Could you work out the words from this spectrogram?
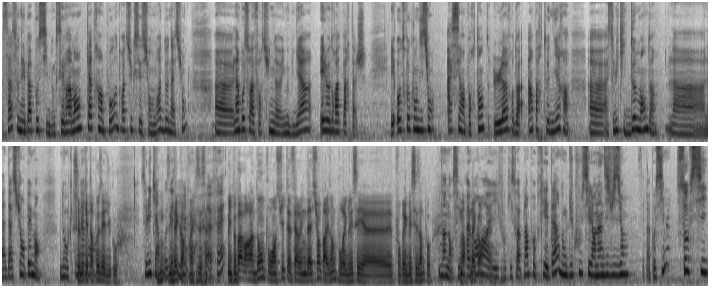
ça, ce n'est pas possible. Donc c'est vraiment quatre impôts droit de succession, droit de donation, euh, l'impôt sur la fortune immobilière et le droit de partage. Et autre condition assez importante, l'œuvre doit appartenir euh, à celui qui demande la, dation en paiement. Donc, celui qui est imposé, du coup celui qui est imposé. D'accord, c'est ça. Il ne peut pas avoir un don pour ensuite faire une dation, par exemple, pour régler ses, euh, pour régler ses impôts. Non, non, c'est vraiment, il faut qu'il soit plein propriétaire. Donc, du coup, s'il est en indivision, c'est pas possible, sauf si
